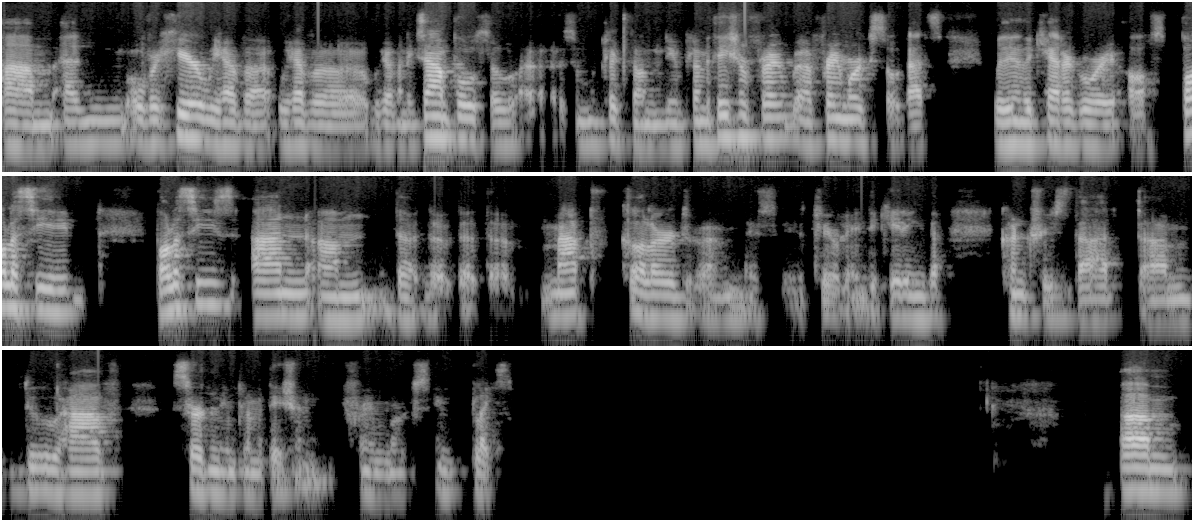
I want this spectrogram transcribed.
um, and over here we have a we have a we have an example. So uh, someone clicked on the implementation frame, uh, framework. So that's within the category of policy policies and um, the, the, the, the, map colored um, is, clearly indicating the countries that um, do have certain implementation frameworks in place. Um,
